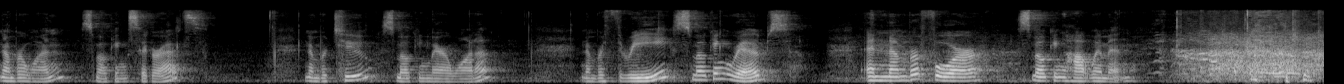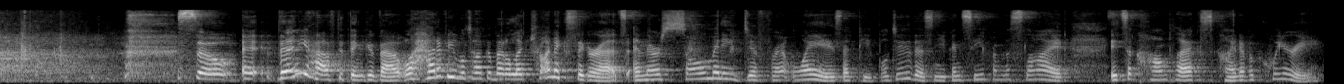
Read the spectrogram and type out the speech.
Number one, smoking cigarettes. Number two, smoking marijuana. Number three, smoking ribs. And number four, smoking hot women. So uh, then you have to think about well, how do people talk about electronic cigarettes? And there are so many different ways that people do this. And you can see from the slide, it's a complex kind of a query.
